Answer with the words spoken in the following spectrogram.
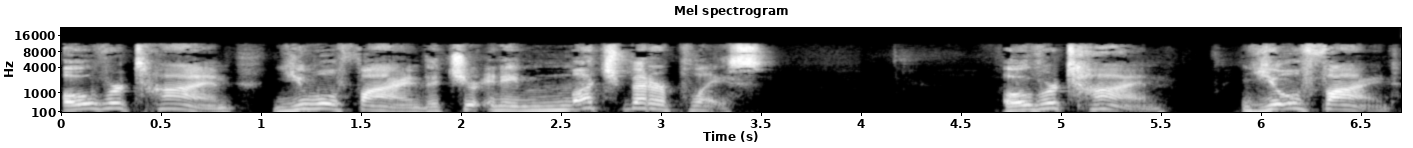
Over time, you will find that you're in a much better place. Over time, you'll find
